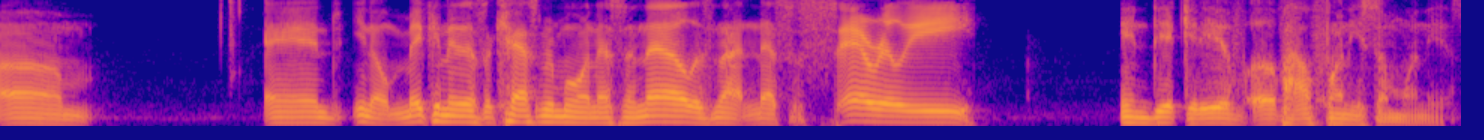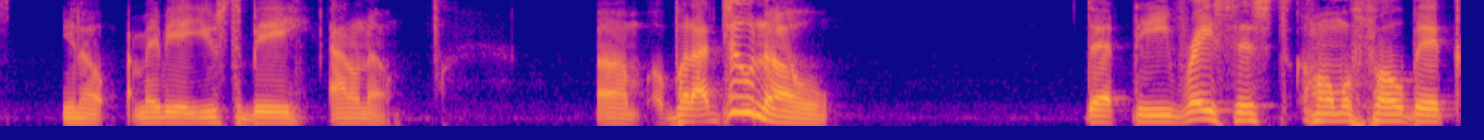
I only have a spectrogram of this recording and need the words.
Um, and, you know, making it as a cast member on SNL is not necessarily indicative of how funny someone is. You know, maybe it used to be. I don't know. Um, but I do know that the racist, homophobic,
